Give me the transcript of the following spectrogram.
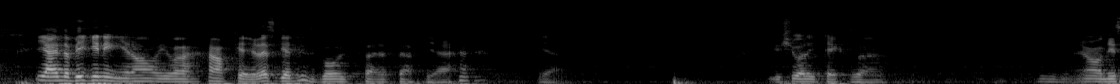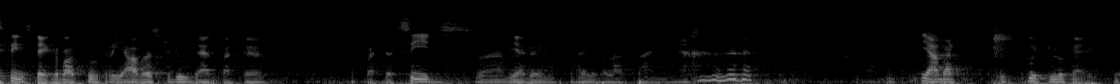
yeah, in the beginning, you know, you were, okay, let's get this gold stuff, yeah, yeah. Usually takes, uh, you know, these things take about two, three hours to do that, but uh, but the seeds uh, we are doing is a hell of a lot of time. Yeah, yeah, but it's good to look at it. Yeah.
